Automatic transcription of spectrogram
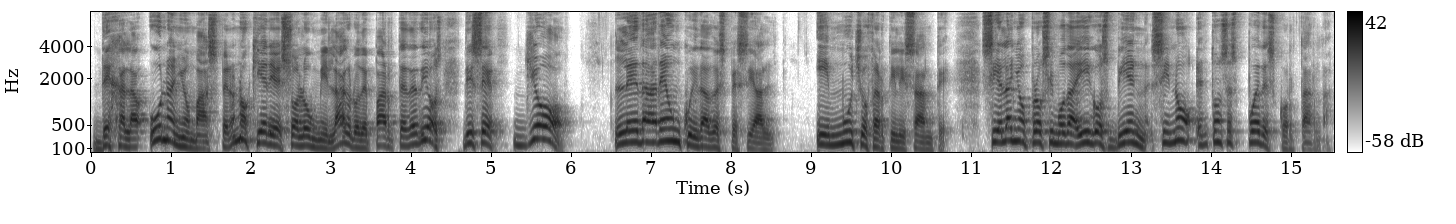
déjala un año más, pero no quiere solo un milagro de parte de Dios. Dice, yo le daré un cuidado especial y mucho fertilizante. Si el año próximo da higos, bien, si no, entonces puedes cortarla.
